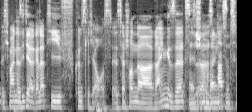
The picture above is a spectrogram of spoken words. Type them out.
ich meine, er sieht ja relativ künstlich aus. Er ist ja schon da reingesetzt. Er ist schon äh, reingesetzt, passt,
